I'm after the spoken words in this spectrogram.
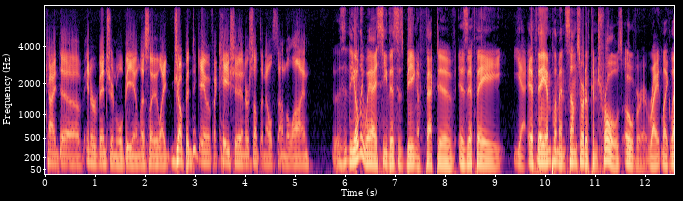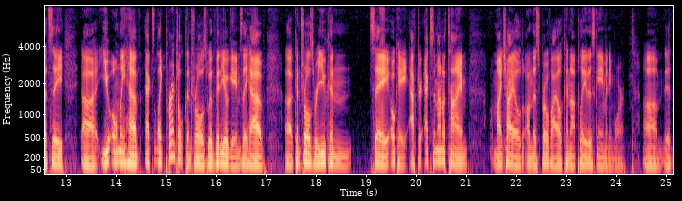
kind of intervention will be unless they like jump into gamification or something else down the line. The only way I see this as being effective is if they yeah, if they implement some sort of controls over it, right? Like, let's say uh, you only have X, like parental controls with video games. They have uh, controls where you can say, okay, after X amount of time, my child on this profile cannot play this game anymore. Um, it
